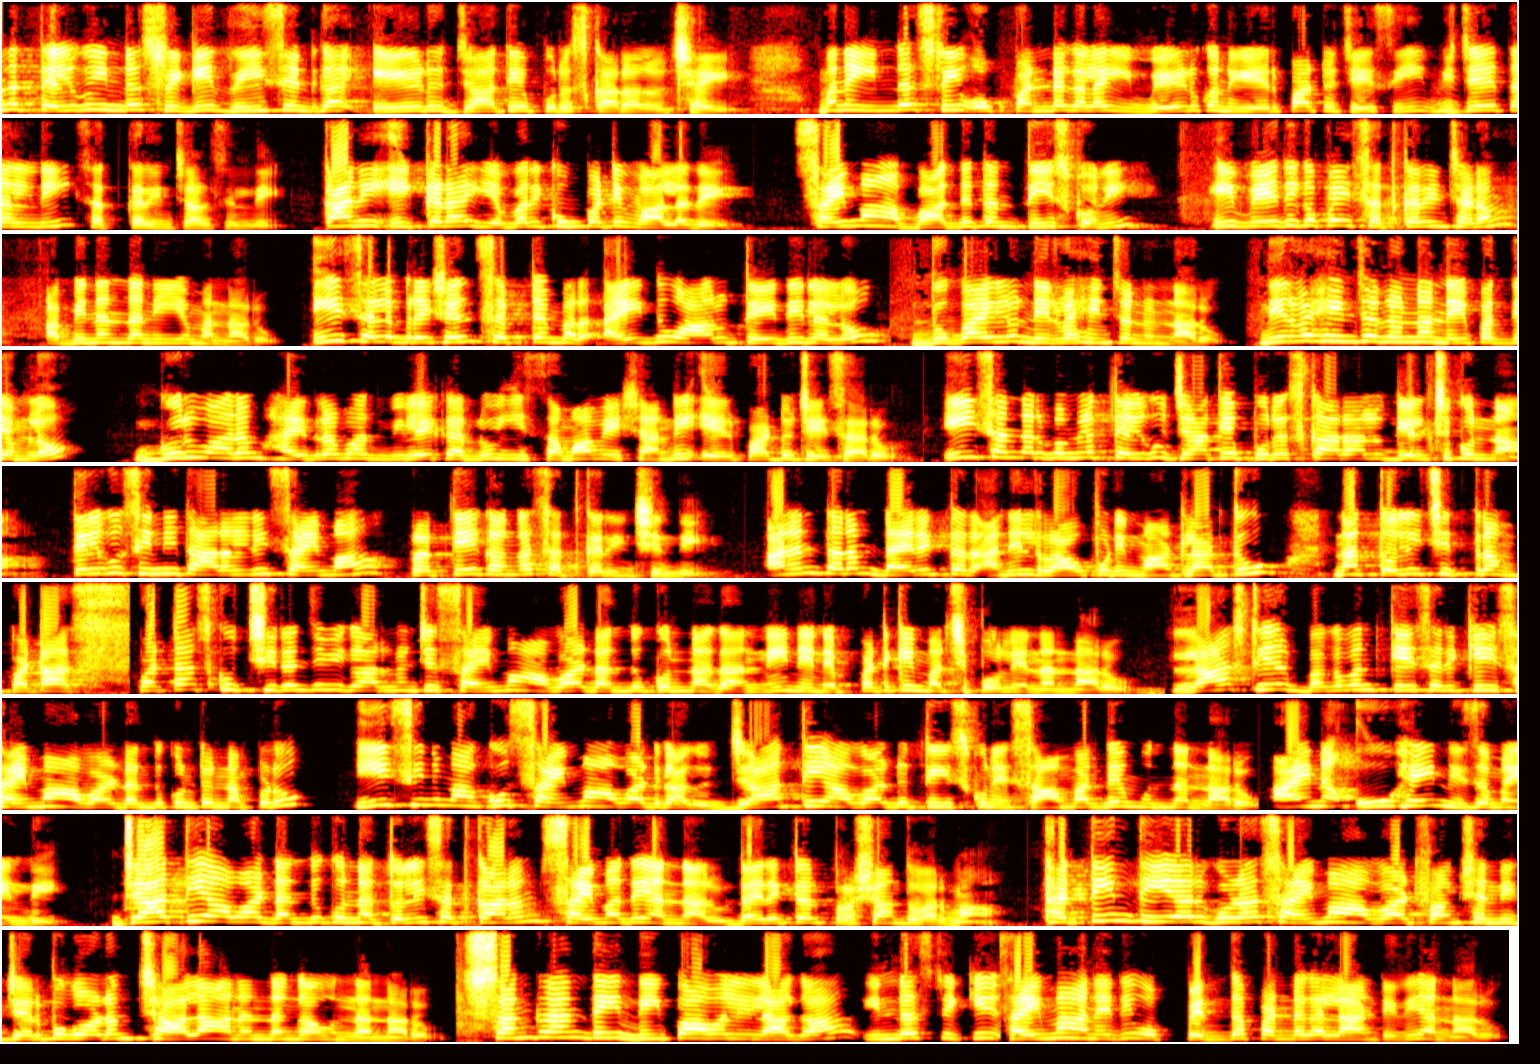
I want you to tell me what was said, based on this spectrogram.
మన తెలుగు ఇండస్ట్రీకి రీసెంట్గా ఏడు జాతీయ పురస్కారాలు వచ్చాయి. మన ఇండస్ట్రీ ఓ పండగల ఈ వేడుకను ఏర్పాటు చేసి విజేతల్ని సత్కరించాల్సింది. కానీ ఇక్కడ ఎవరి కుంపటి వాళ్ళదే? సైమా ఆ బాధ్యతను తీసుకొని ఈ వేదికపై సత్కరించడం అభినందనీయం అన్నారు ఈ సెలబ్రేషన్ సెప్టెంబర్ ఐదు ఆరు తేదీలలో దుబాయ్లో నిర్వహించనున్నారు. నిర్వహించనున్న నేపథ్యంలో గురువారం హైదరాబాద్ విలేకరులు ఈ సమావేశాన్ని ఏర్పాటు చేశారు. ఈ సందర్భంలో తెలుగు జాతీయ పురస్కారాలు గెలుచుకున్న తెలుగు సినీ తారల్ని సైమా ప్రత్యేకంగా సత్కరించింది. అనంతరం డైరెక్టర్ అనిల్ రావుపుడి మాట్లాడుతూ నా తొలి చిత్రం పటాస్. పటాస్కు చిరంజీవి గారి నుంచి సైమా అవార్డు అందుకున్న దాన్ని నేను ఎప్పటికీ మర్చిపోలేనన్నారు. లాస్ట్ ఇయర్ భగవంత్ కేసరికి సైమా అవార్డు అందుకుంటున్నప్పుడు ఈ సినిమాకు సైమా అవార్డు కాదు జాతీయ అవార్డు తీసుకునే సామర్థ్యం ఉందన్నారు. ఆయన ఊహే నిజమైంది. జాతీయ అవార్డు అందుకున్న తొలి సత్కారం సైమదే అన్నారు director Prashanth Varma. Thirteenth year కూడా సైమా అవార్డ్ ఫంక్షన్ని జరుపుకోవడం చాలా ఆనందంగా ఉందన్నారు. సంక్రాంతి దీపావళి లాగా ఇండస్ట్రీకి సైమా అనేది ఓ పెద్ద పండగ లాంటిది అన్నారు.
